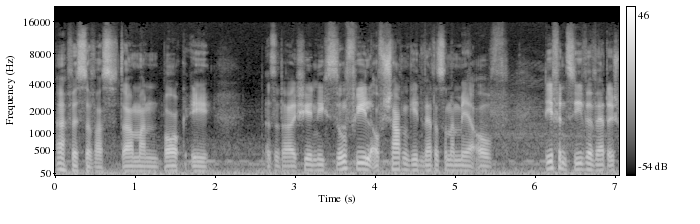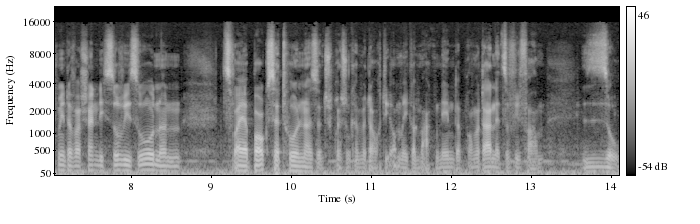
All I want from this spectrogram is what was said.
Ach, wisst ihr was, da man Borg eh... Also da ich hier nicht so viel auf Schaden gehen werde, sondern mehr auf Defensive, werde ich mir da wahrscheinlich sowieso einen Zweier Boxset holen. Also entsprechend können wir da auch die Omega-Marken nehmen. Da brauchen wir da nicht so viel Farben. So,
